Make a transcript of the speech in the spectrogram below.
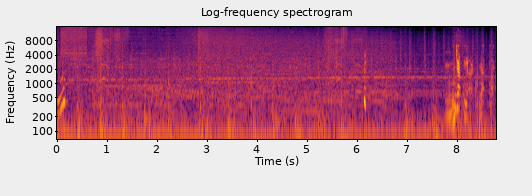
Whoop. Nyah, nyah, nyah, nyah.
